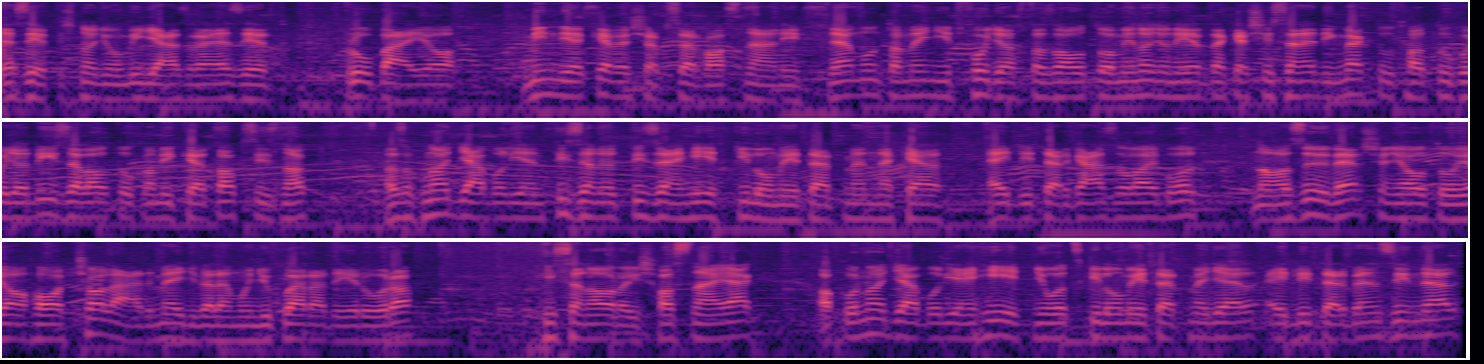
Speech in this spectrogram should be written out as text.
ezért is nagyon vigyáz rá, ezért próbálja minél kevesebbszer használni. Nem mondta, mennyit fogyaszt az autó, ami nagyon érdekes, hiszen eddig megtudhattuk, hogy a dízelautók, amikkel taxiznak, azok nagyjából ilyen 15-17 kilométert mennek el egy liter gázolajból. Na az ő versenyautója, ha a család megy vele mondjuk Varadéróra, hiszen arra is használják, akkor nagyjából ilyen 7-8 kilométert megy el egy liter benzinnel,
